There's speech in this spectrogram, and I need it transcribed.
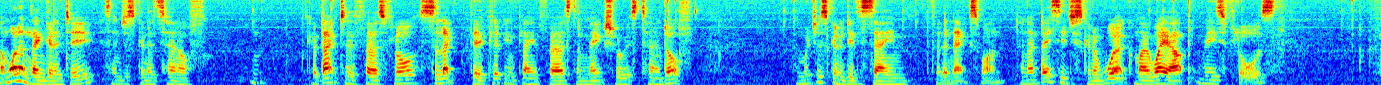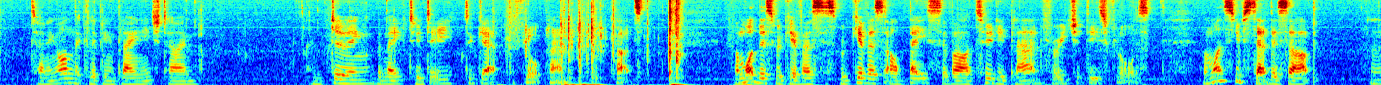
And what I'm then going to do is I'm just going to turn off, go back to the first floor, select the clipping plane first and make sure it's turned off and we're just going to do the same for the next one and I'm basically just going to work my way up these floors turning on the clipping plane each time and doing the make 2D to get the floor plan cut and what this would give us is would give us our base of our 2D plan for each of these floors and once you've set this up hmm,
